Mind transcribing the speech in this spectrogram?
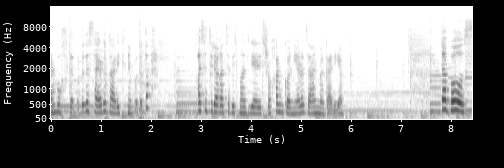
არ მოხდებოდა და საერთოდ არ იქნებოდა და ასეთი რაღაცების მადლიერიც რო ხარ მგონია რომ ძალიან მაგარია და ბოლოს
